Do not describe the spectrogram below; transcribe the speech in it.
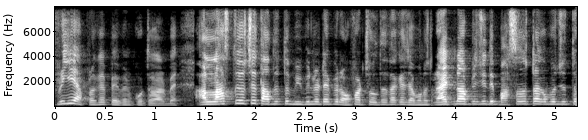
ফ্রি আপনাকে পেমেন্ট করতে পারবে। আর লাস্টে হচ্ছে তাদের তো বিভিন্ন টাইপের অফার চলতে থাকে। যেমন রাইট না আপনি যদি পাঁচ হাজার টাকা পর্যন্ত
